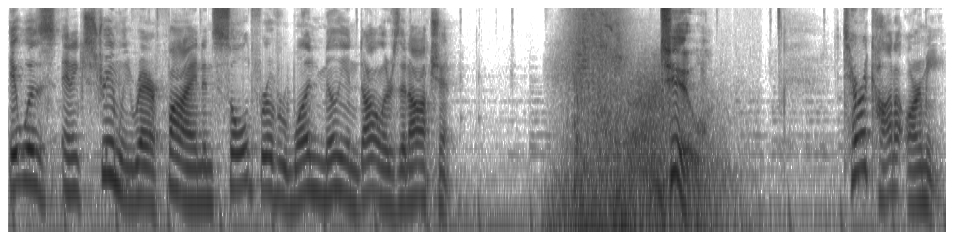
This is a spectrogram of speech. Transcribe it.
It was an extremely rare find and sold for over $1 million at auction. 2. Terracotta Army.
